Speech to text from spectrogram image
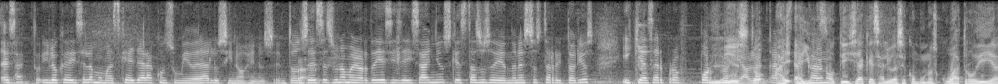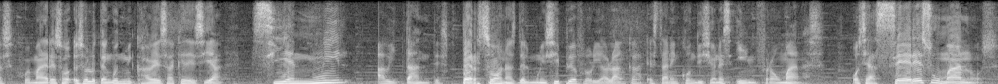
Exacto, y lo que dice la mamá es que ella era consumidora de alucinógenos. Entonces es una menor de 16 años. ¿Qué está sucediendo en estos territorios y qué hacer por, Florida Blanca? hay, este hay una noticia que salió hace como unos cuatro días, fue madre, eso, eso lo tengo en mi cabeza, que decía 100 mil habitantes, personas del municipio de Florida Blanca están en condiciones infrahumanas. O sea, seres humanos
